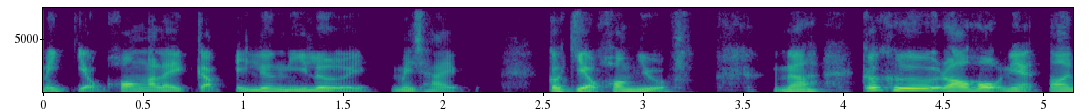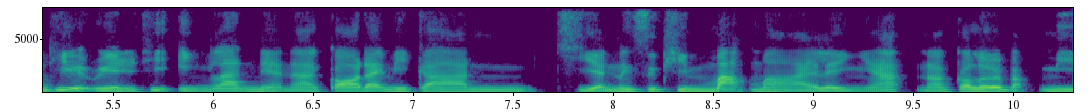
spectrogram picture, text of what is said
ไม่เกี่ยวข้องอะไรกับไอ้เรื่องนี้เลย ไม่ใช่ ก็เกี่ยวข้องอยู่นะก็คือรอหกเนี่ยตอนที่เรียนอยู่ที่อังกฤษเนี่ยนะก็ได้มีการเขียนหนังสือพิมพ์มากมายอะไรอย่างเงี้ยนะก็เลยแบบมี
